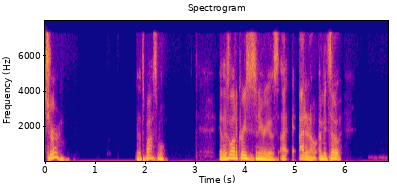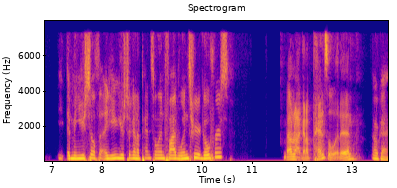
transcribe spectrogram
Sure. That's possible. Yeah, there's a lot of crazy scenarios. I I don't know. I mean, so I mean, you still th- you you're still going to pencil in five wins for your Gophers? I'm not going to pencil it in. Okay.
